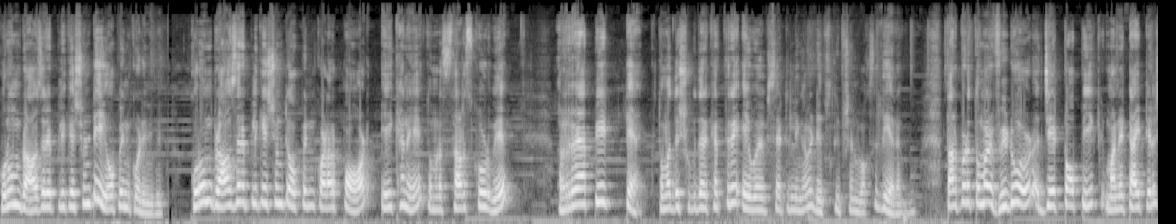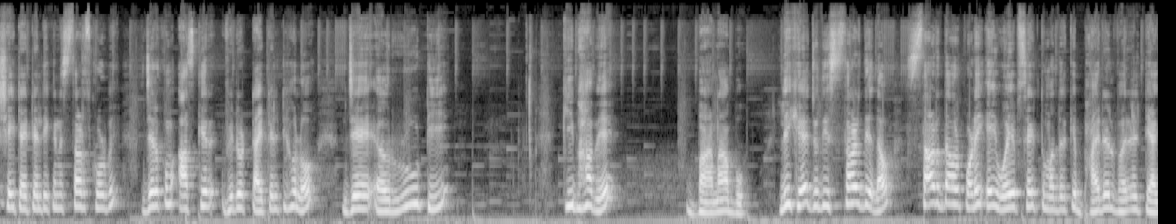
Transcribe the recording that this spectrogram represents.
কোনো ব্রাউজার অ্যাপ্লিকেশনটি ওপেন করে নিবে। ক্রোম ব্রাউজার অ্যাপ্লিকেশনটি ওপেন করার পর এইখানে তোমরা সার্চ করবে র্যাপিড ট্যাগ তোমাদের সুবিধার ক্ষেত্রে এই ওয়েবসাইটের লিঙ্ক আমি ডিসক্রিপশন বক্সে দিয়ে রাখব। তারপরে তোমার ভিডিওর যে টপিক মানে টাইটেল সেই টাইটেলটি এখানে সার্চ করবে। যেরকম আজকের ভিডিওর টাইটেলটি হলো যে, রুটি কীভাবে বানাবো। লিখে যদি সার্চ দিয়ে দাও সার্চ দেওয়ার পরে এই ওয়েবসাইট তোমাদেরকে ভাইরাল ভাইরাল ট্যাগ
